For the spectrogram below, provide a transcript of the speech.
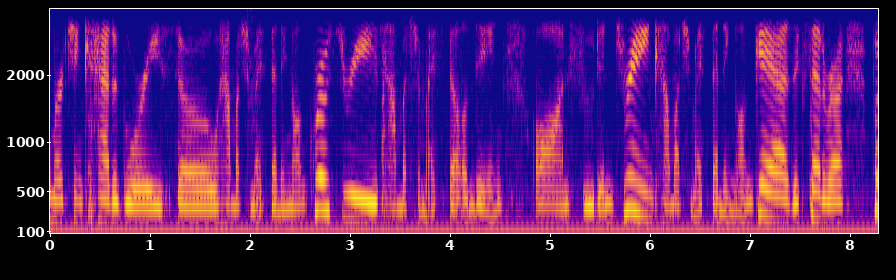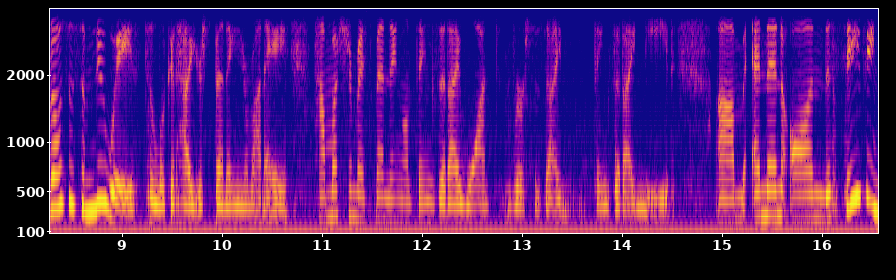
merchant categories. So, how much am I spending on groceries? How much am I spending on food and drink? How much am I spending on gas, etc. But also some new ways you're spending your money. How much am I spending on things that I want versus I, things that I need? Um, and then on the saving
